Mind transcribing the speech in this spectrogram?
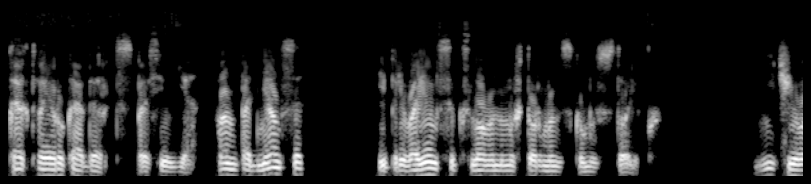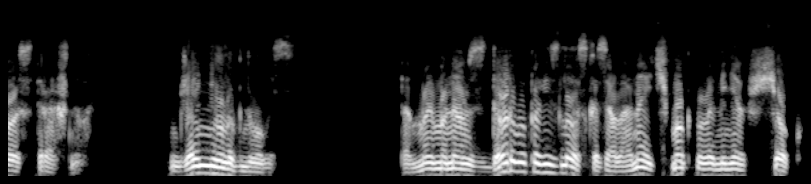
«Как твоя рука, Берт?» — спросил я. Он поднялся и привалился к сломанному штурманскому столику. «Ничего страшного». Дженни улыбнулась. «По-моему, нам здорово повезло», — сказала она и чмокнула меня в щеку.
